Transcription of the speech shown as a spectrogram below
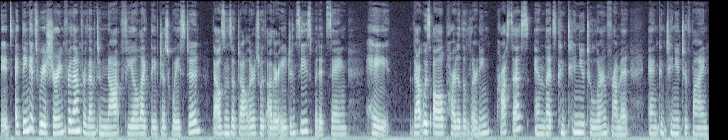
it's I think it's reassuring for them for them to not feel like they've just wasted thousands of dollars with other agencies but it's saying hey that was all part of the learning process and let's continue to learn from it and continue to find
